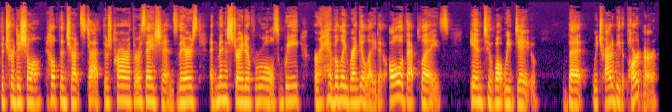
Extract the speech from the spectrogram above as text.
the traditional health insurance stuff. There's prior authorizations, there's administrative rules. We are heavily regulated. All of that plays into what we do but we try to be the partner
